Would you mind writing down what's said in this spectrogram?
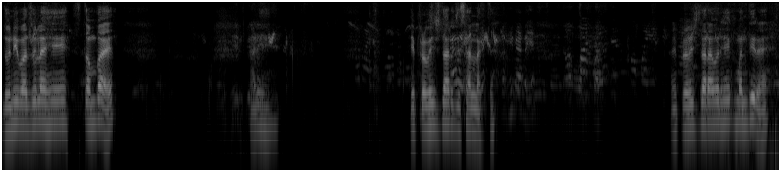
दोन्ही बाजूला हे स्तंभ आहेत. आणि हे प्रवेशद्वार दिसायला लागतं. आणि प्रवेशद्वारावर हे एक मंदिर आहे.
